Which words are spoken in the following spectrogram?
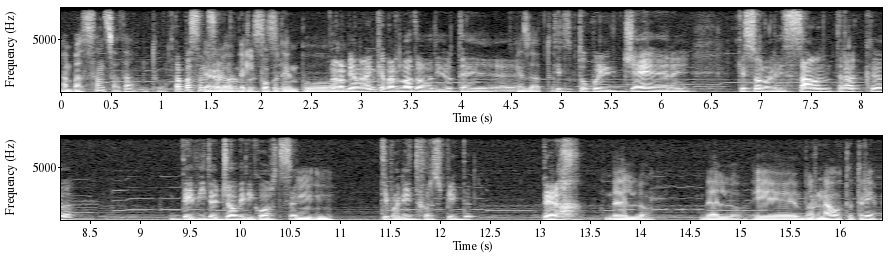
abbastanza tanto. Abbastanza per, tanto, per il poco sì. tempo. Non abbiamo neanche parlato di tutte... Esatto. Di tutto quel genere che sono le soundtrack dei videogiochi di corse, Mhm. tipo Need for Speed. Però... Bello, bello. E Mm. Burnout 3.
